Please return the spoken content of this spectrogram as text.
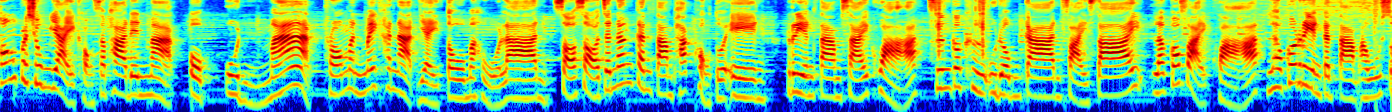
ห้องประชุมใหญ่ของสภาเดนมาร์กอบอุ่นมาก เพราะมันไม่ขนาดใหญ่โตมโหฬาร สสจะนั่งกันตามพักของตัวเองเรียงตามซ้ายขวา ซึ่งก็คืออุดมการฝ่ายซ้าย แล้วก็ฝ่ายขวา แล้วก็เรียงกันตามอาวุโส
